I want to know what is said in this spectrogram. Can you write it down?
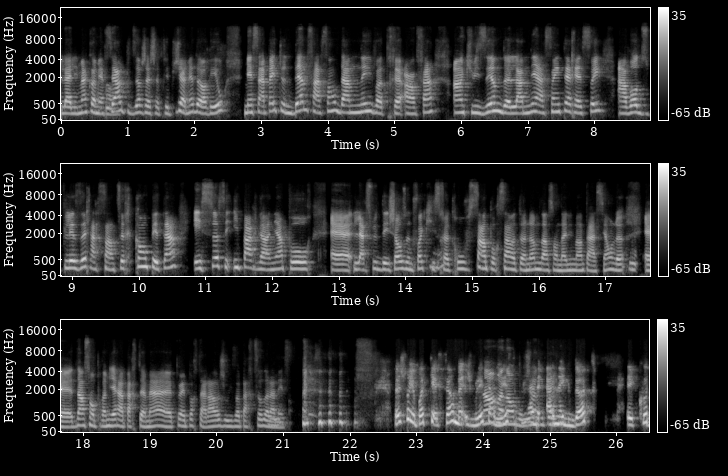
l'aliment commercial puis dire j'achèterai plus jamais d'Oreo, mais ça peut être une belle façon d'amener votre enfant en cuisine, de l'amener à s'intéresser, à avoir du plaisir, à se sentir compétent et ça, c'est hyper gagnant pour euh, la suite des choses une fois qu'il se retrouve 100% autonome dans son alimentation, là, euh, dans son premier appartement, euh, peu importe à l'âge où il va partir de la maison. Là, je ne pas de questions, mais je voulais terminer sur une anecdote. Écoute,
